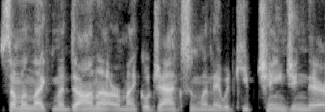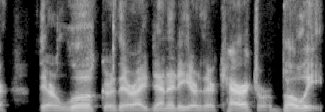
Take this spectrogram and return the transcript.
someone like Madonna or Michael Jackson when they would keep changing their their look or their identity or their character or Bowie.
